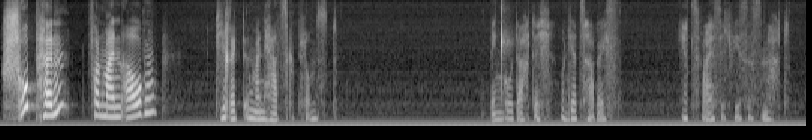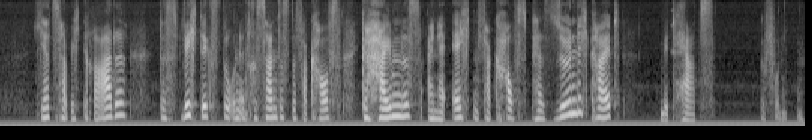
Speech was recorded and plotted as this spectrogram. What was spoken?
Schuppen von meinen Augen direkt in mein Herz geplumpst. Bingo, dachte ich. Und jetzt habe ich es. Jetzt weiß ich, wie es es macht. Jetzt habe ich gerade das wichtigste und interessanteste Verkaufsgeheimnis einer echten Verkaufspersönlichkeit mit Herz gefunden.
